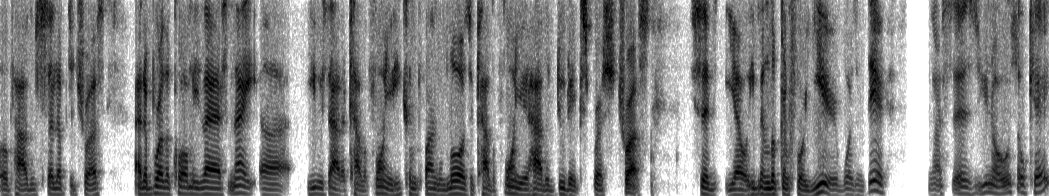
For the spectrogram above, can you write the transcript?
of how to set up the trust. I had a brother call me last night. Uh, he was out of California. He couldn't find the laws of California how to do the express trust. He said, "Yo, he been looking for a year, it wasn't there." And I says, "You know, it's okay.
